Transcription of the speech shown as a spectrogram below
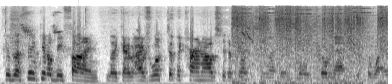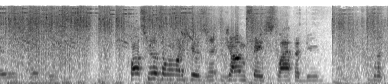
Because I think it'll be fine. Like, I've, I've looked at the car knobs hit effects, and I think they'll, they'll match with the wireless shit. Plus, who doesn't want to hear John Face slap a dude? Like,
